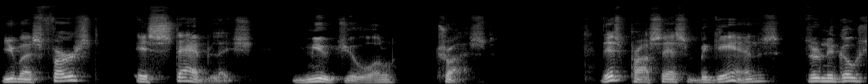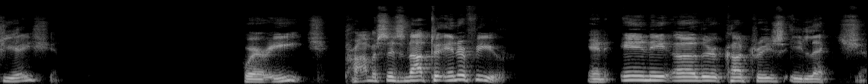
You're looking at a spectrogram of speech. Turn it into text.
you must first establish mutual trust. This process begins through negotiation, where each promises not to interfere in any other country's election.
